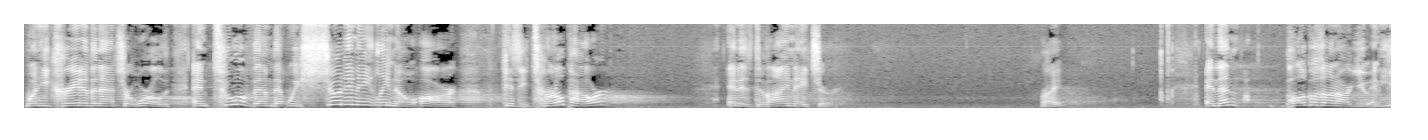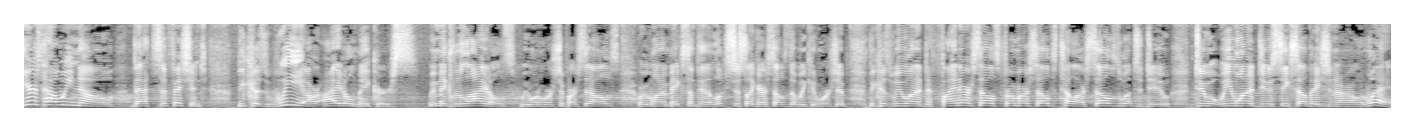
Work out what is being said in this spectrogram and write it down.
when He created the natural world, and two of them that we should innately know are His eternal power and His divine nature. Right? And then Paul goes on to argue, and here's how we know that's sufficient. Because we are idol makers. We make little idols. We want to worship ourselves, or we want to make something that looks just like ourselves that we can worship, because we want to define ourselves from ourselves, tell ourselves what to do, do what we want to do, seek salvation in our own way.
